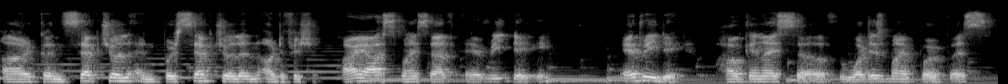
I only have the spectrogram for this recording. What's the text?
are conceptual and perceptual and artificial. I ask myself every day, every day, how can I serve? What is my purpose?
